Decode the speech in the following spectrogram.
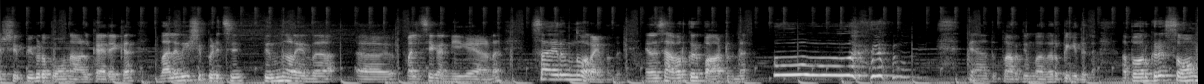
ഷിപ്പിൽ കൂടെ പോകുന്ന ആൾക്കാരെയൊക്കെ വലവീശി പിടിച്ച് തിന്നു കളയുന്ന മത്സ്യകന്യകയാണ് സൈറൻ എന്ന് പറയുന്നത്. എന്ന് വെച്ചാൽ അവർക്കൊരു പാട്ടുണ്ട് ഞാൻ അത് പറഞ്ഞ് വെറുപ്പിക്കത്തില്ല അപ്പോൾ അവർക്കൊരു സോങ്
